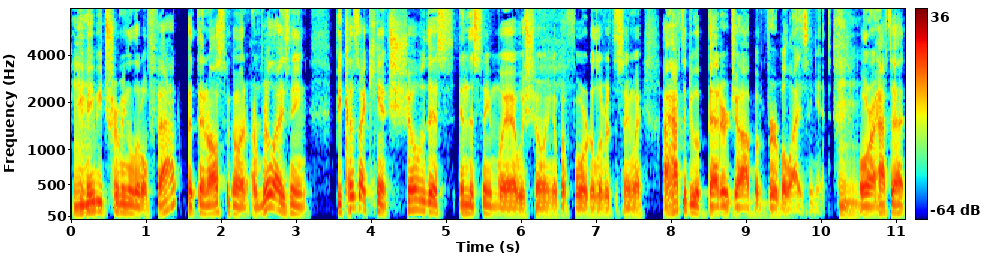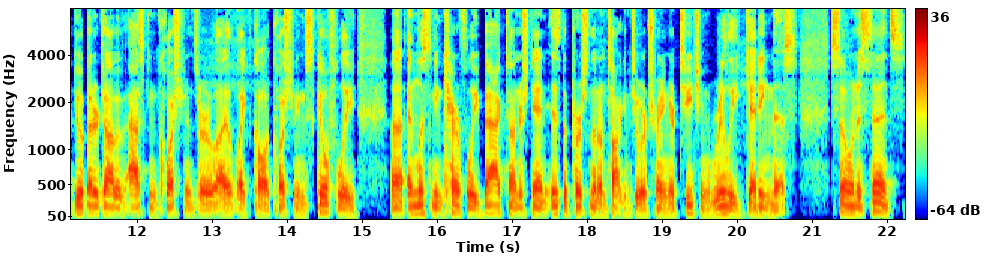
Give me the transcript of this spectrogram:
you Mhm. may be trimming a little fat, but then also going, I'm realizing because I can't show this in the same way I was showing it before, deliver it the same way, I have to do a better job of verbalizing it. Mhm. Or I have to do a better job of asking questions, or I like to call it questioning skillfully uh, and listening carefully back to understand is the person that I'm talking to or training or teaching really getting this? So, in a sense,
